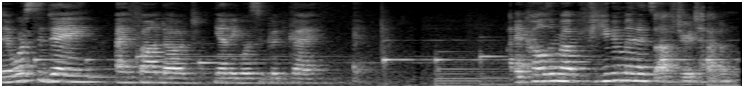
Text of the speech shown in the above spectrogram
There was the day I found out Yannick was a good guy. I called him up a few minutes after it happened.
